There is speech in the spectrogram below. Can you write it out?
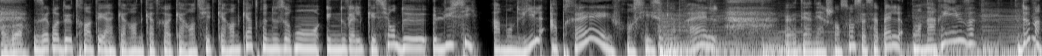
Au revoir. 02 31 44 48 44. Nous aurons une nouvelle question de Lucie à Mondeville. Après, Francis Cabrel. Euh, dernière chanson, ça s'appelle On arrive demain.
